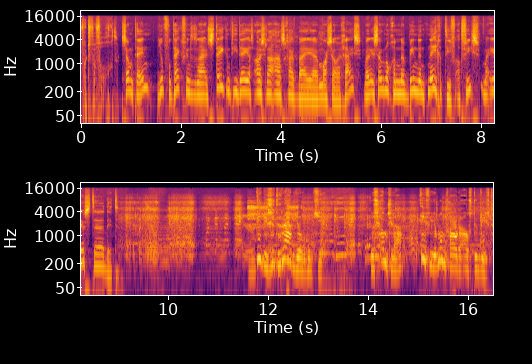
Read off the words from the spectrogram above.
Wordt vervolgd. Zometeen, Joep van Hek vindt het een uitstekend idee als Angela aanschuift bij eh, Marcel en Gijs. Maar er is ook nog een eh, bindend negatief advies. Maar eerst eh, dit. Dit is het radiohoekje. Dus Angela, even je mond houden alstublieft.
